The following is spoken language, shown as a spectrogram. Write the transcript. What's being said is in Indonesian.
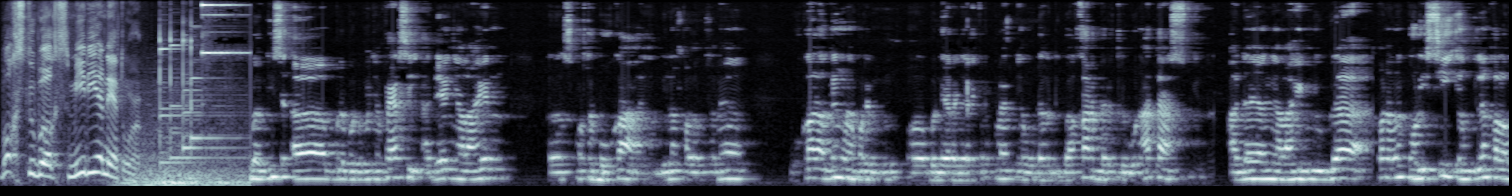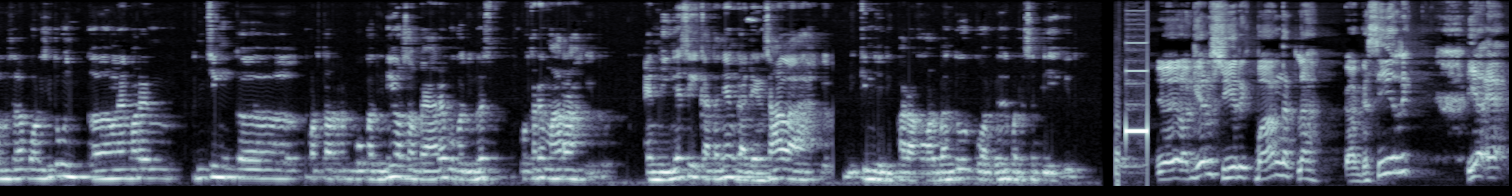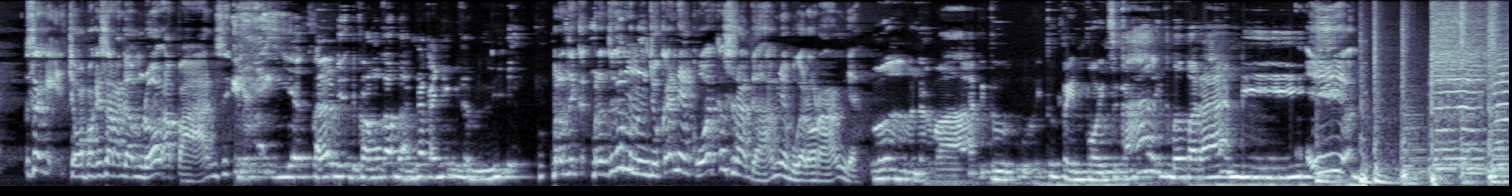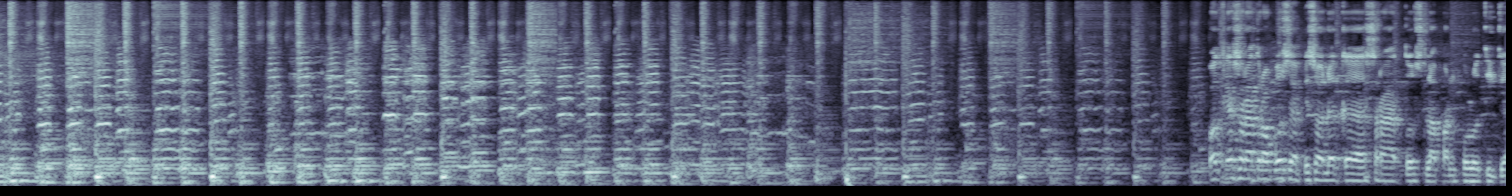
Box to Box Media Network. bagi uh, beberapa macam versi ada yang nyalahin uh, supporter Boca yang bilang kalau misalnya Boca lagi ngelaporin uh, benderanya River Plate yang udah dibakar dari tribun atas ada yang nyalahin juga apa namanya polisi yang bilang kalau misalnya polisi itu uh, ngelemparin kencing ke supporter Boca Junior sampai akhirnya Boca Junior supporternya marah gitu endingnya sih katanya nggak ada yang salah gitu. bikin jadi para korban tuh keluarganya pada sedih gitu Ya lagian sirik banget lah. Kagak sirik. Ya ya Masa cuma pakai seragam doang apaan sih? iya padahal di, di pramuka banyak aja bisa beli Berarti, berarti kan menunjukkan yang kuat kan seragamnya bukan orangnya. Wah bener banget itu itu pain point sekali itu Bapak Randi. Iya. Podcast Retropus episode ke-183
